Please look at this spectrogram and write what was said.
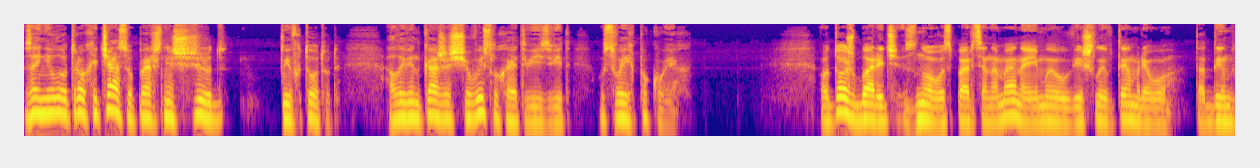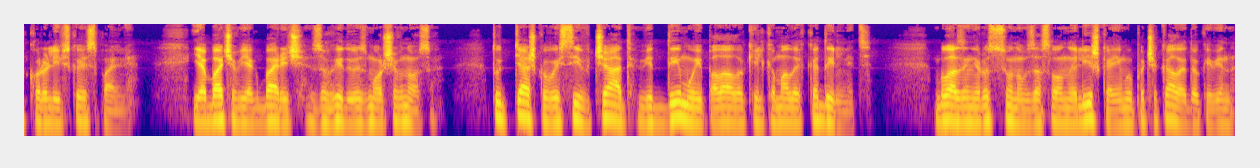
Зайняло трохи часу, перш ніж Шрюд мів хто тут, але він каже, що вислухає твій звіт у своїх покоях. Отож Баріч знову сперся на мене, і ми увійшли в темряву та дим королівської спальні. Я бачив, як Баріч з огидою зморщив носа. Тут тяжко висів чад від диму і палало кілька малих кадильниць. Блазень розсунув заслони ліжка, і ми почекали, доки він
